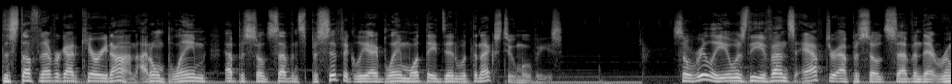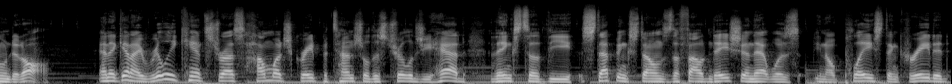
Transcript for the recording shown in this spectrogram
the stuff never got carried on. I don't blame episode 7 specifically, I blame what they did with the next two movies. So, really, it was the events after episode 7 that ruined it all. And again, I really can't stress how much great potential this trilogy had thanks to the stepping stones, the foundation that was, you know, placed and created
